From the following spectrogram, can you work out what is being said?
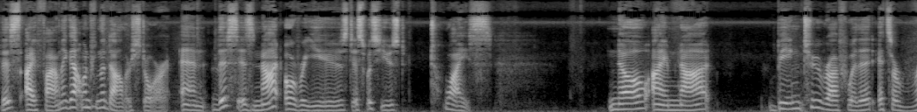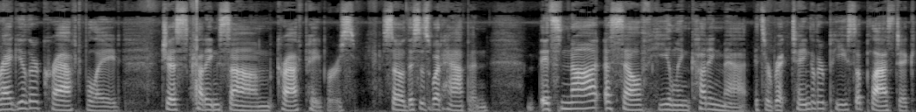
This, I finally got one from the dollar store, and this is not overused. This was used twice. No, I'm not being too rough with it. It's a regular craft blade. Just cutting some craft papers. So this is what happened. It's not a self-healing cutting mat. It's a rectangular piece of plastic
